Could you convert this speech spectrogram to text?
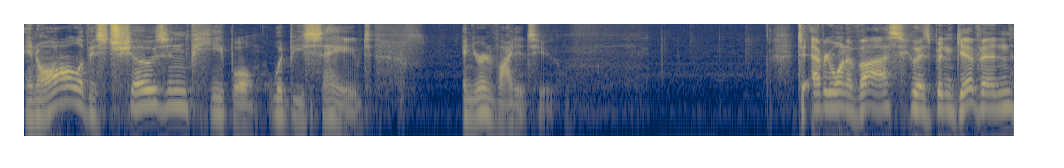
and all of his chosen people would be saved. And you're invited to. To every one of us who has been given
